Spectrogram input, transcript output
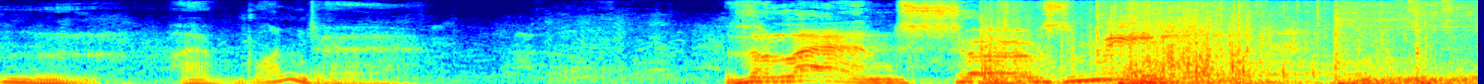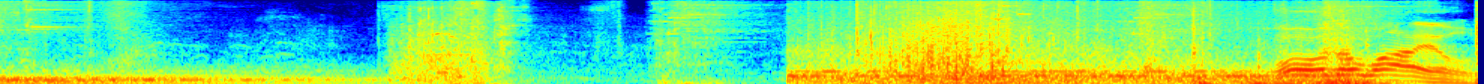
I wonder. The land serves me! For the wild.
